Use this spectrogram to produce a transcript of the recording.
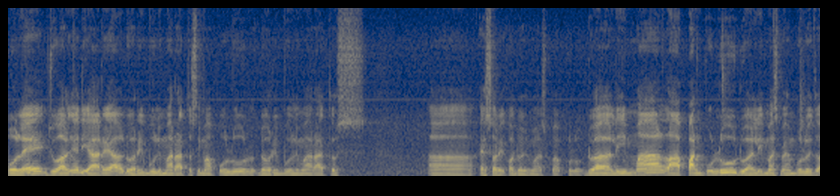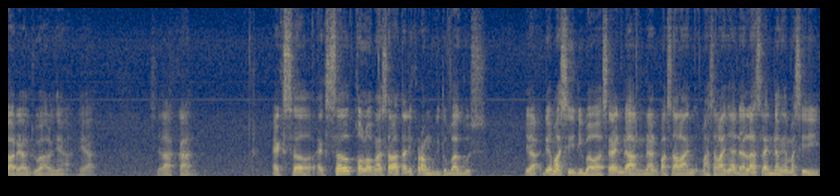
Boleh jualnya di areal 2550 2500 uh, eh sorry kok 2550 2580 2590 itu areal jualnya ya. Silakan. Excel. Excel kalau nggak salah tadi kurang begitu bagus. Ya, dia masih di bawah selendang dan masalahnya, masalahnya adalah selendangnya masih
